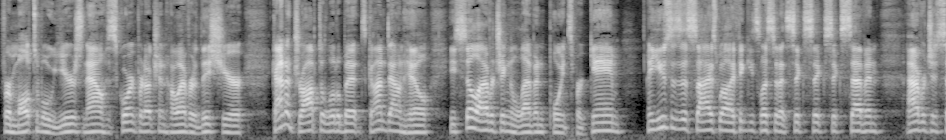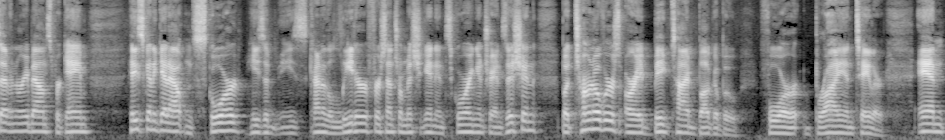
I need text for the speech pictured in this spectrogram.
for multiple years now. His scoring production, however, this year kind of dropped a little bit. It's gone downhill. He's still averaging 11 points per game. He uses his size well. I think he's listed at 6'6, 6'7 averages seven rebounds per game. He's going to get out and score. He's a he's kind of the leader for Central Michigan in scoring and transition, but turnovers are a big time bugaboo for Brian Taylor. And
